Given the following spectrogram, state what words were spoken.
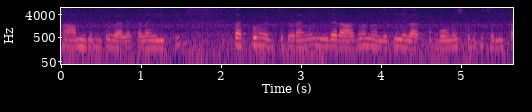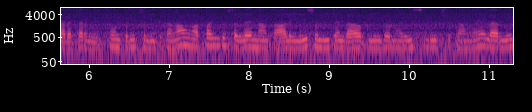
சாமி ரூமுக்கு விளக்கெல்லாம் ஏற்றி கற்பூரம் எடுத்துகிட்டு வராங்க. இங்கே ராகவன் வந்துட்டு எல்லாருக்கும் போனஸ் கொடுக்க சொல்லி கடைக்காரங்க ஃபோன் பண்ணி சொல்லிட்டு இருக்காங்க. அவங்க அப்பா கிட்ட சொல்ல நான் காலையிலேயே சொல்லிட்டேன்டா அப்படின்ற மாதிரி சொல்லிட்டு இருக்காங்க. எல்லாருமே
